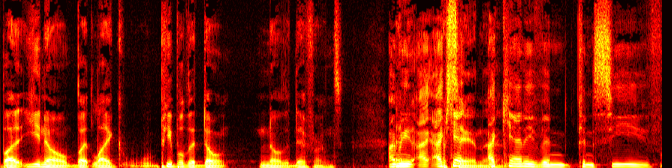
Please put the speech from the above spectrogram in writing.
but you know, but like people that don't know the difference. I mean, I, I can't. I can't even conceive.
